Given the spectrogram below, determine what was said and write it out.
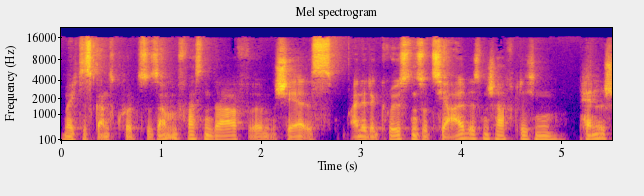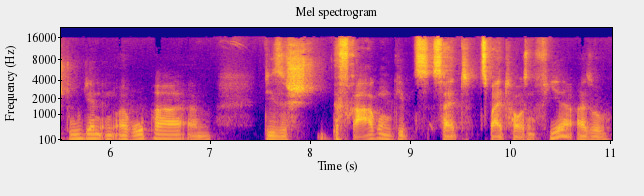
Ähm, wenn ich das ganz kurz zusammenfassen darf, ähm, Share ist eine der größten sozialwissenschaftlichen Panel-Studien in Europa. Ähm, diese Befragung gibt's seit 2004, also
